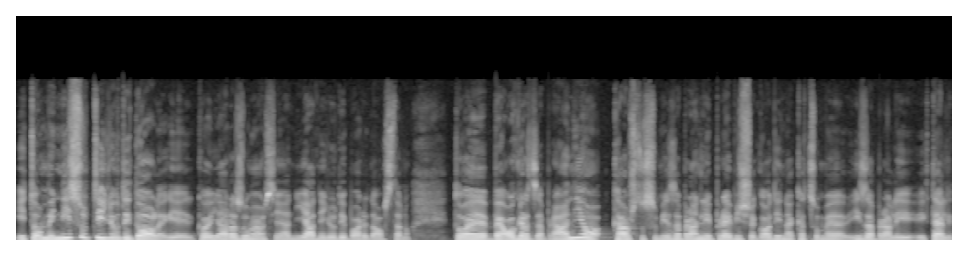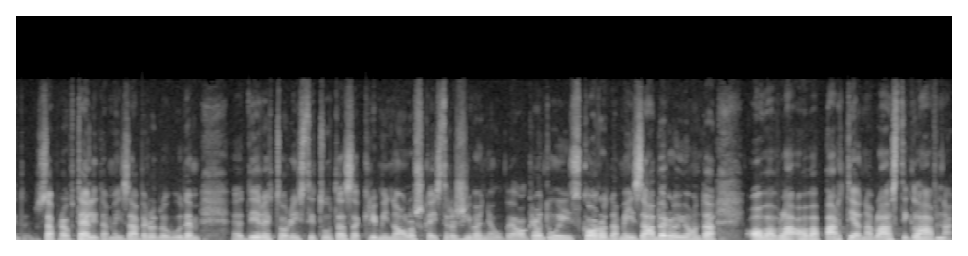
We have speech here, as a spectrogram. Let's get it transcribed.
I to mi nisu ti ljudi dole, koji ja razumem se, jadni ljudi bore da opstanu. To je Beograd zabranio, kao što su mi je zabranili pre više godina kad su me izabrali, i hteli, zapravo hteli da me izaberu da budem e, direktor instituta za kriminološka istraživanja u Beogradu i skoro da me izaberu i onda ova, vla, ova partija na vlasti, glavna,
